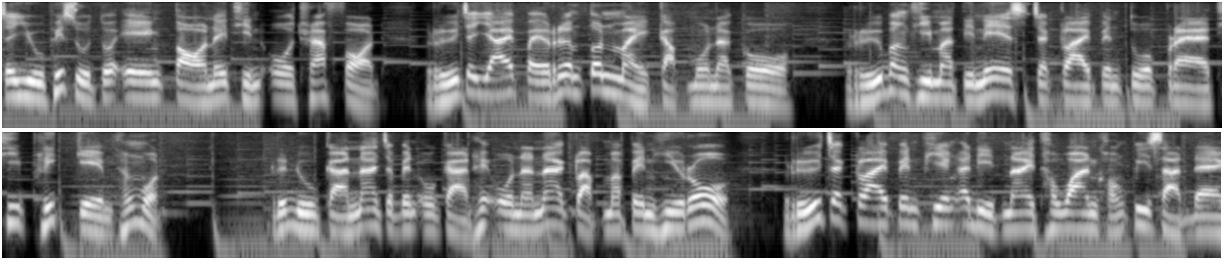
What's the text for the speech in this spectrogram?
จะอยู่พิสูจน์ตัวเองต่อในถิ่นโอทราฟฟอร์ด หรือจะย้ายไปเริ่มต้นใหม่กับโมนาโก หรือบางทีมาติเนสจะกลายเป็นตัวแปรที่พลิกเกมทั้งหมด ฤดูกาลน่าจะเป็นโอกาสให้โอนาน่ากลับมาเป็นฮีโร่หรือจะกลายเป็นเพียงอดีตนายทวารของปีศาจแดง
